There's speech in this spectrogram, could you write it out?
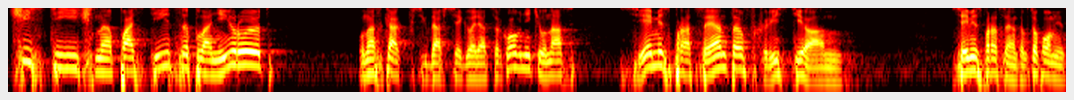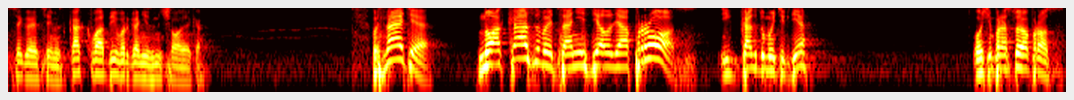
Частично поститься планируют, у нас, как всегда все говорят церковники, у нас 70% христиан. 70%. Кто помнит? Все говорят 70%. Как воды в организме человека. Вы знаете, но оказывается, они сделали опрос. И как думаете, где? Очень простой вопрос.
